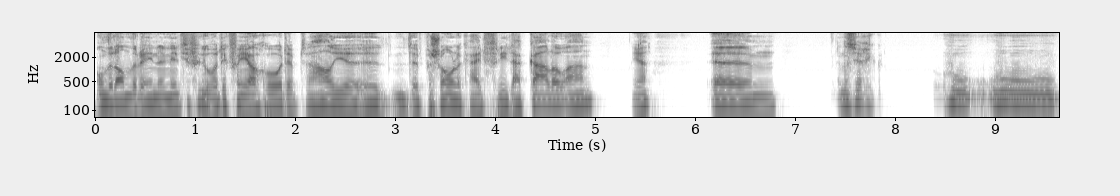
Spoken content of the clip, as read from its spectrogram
onder andere in een interview wat ik van jou gehoord heb... haal je eh, de persoonlijkheid Frida Kahlo aan. Ja? Ehm, en dan zeg ik, hoe, hoe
